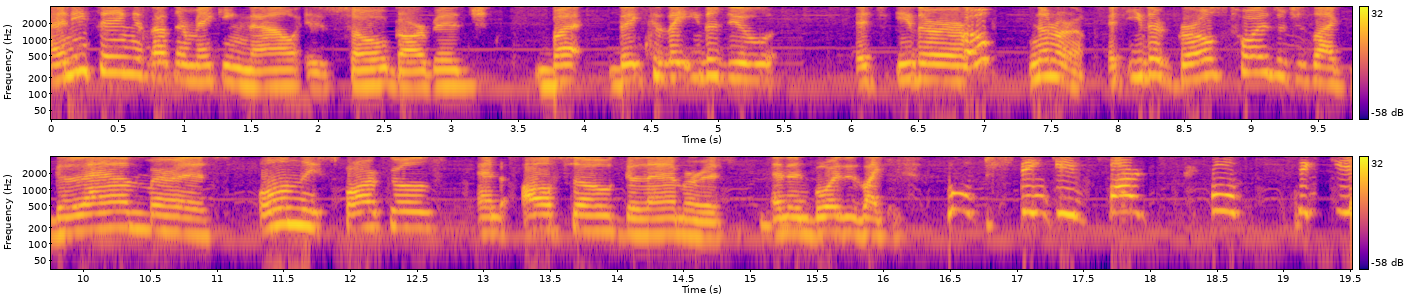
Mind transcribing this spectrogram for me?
Anything that they're making now is so garbage, but they because they either do, it's either Poop? no no no, it's either girls' toys, which is like glamorous, only sparkles, and also glamorous, and then boys is like poop, stinky fart, poop, stinky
